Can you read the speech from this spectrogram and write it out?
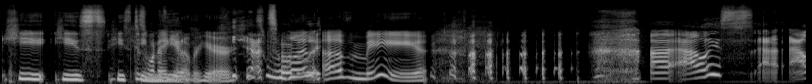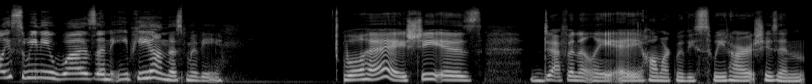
he he's he's, Team Megan over here. Yeah, he's totally. one of me. Uh, Alice, Ali Sweeney was an EP on this movie. Well, hey, she is definitely a Hallmark movie sweetheart. She's in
